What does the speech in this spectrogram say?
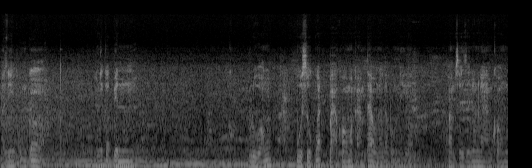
วันนี้ผมก็อันนี้ก็เป็นหลวงปู่สุขวัดป่าคลองมะขามเท่านะครับ ผมนี่ครับความสวยสดงดงามของห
